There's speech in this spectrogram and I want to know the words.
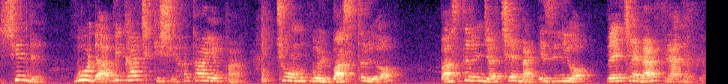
Şimdi burada birkaç kişi hata yapar. Çoğunluk böyle bastırıyor. Bastırınca çember eziliyor ve çember fren yapıyor.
